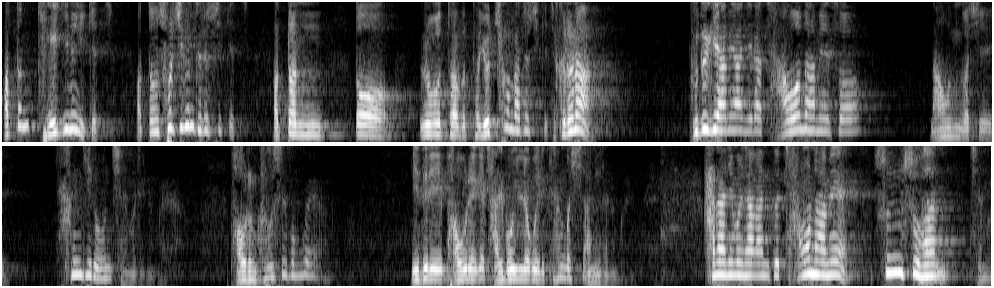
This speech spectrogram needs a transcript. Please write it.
어떤 계기는 있겠죠. 어떤 소식은 들을 수 있겠죠. 어떤 또 로부터부터 요청을 받을 수 있겠죠. 그러나 부득이함이 아니라 자원함에서 나온 것이 향기로운 재물이는 거예요. 바울은 그것을 본 거예요. 이들이 바울에게 잘 보이려고 이렇게 한 것이 아니라는 거예요. 하나님을 향한 그 자원함의 순수한 재물.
